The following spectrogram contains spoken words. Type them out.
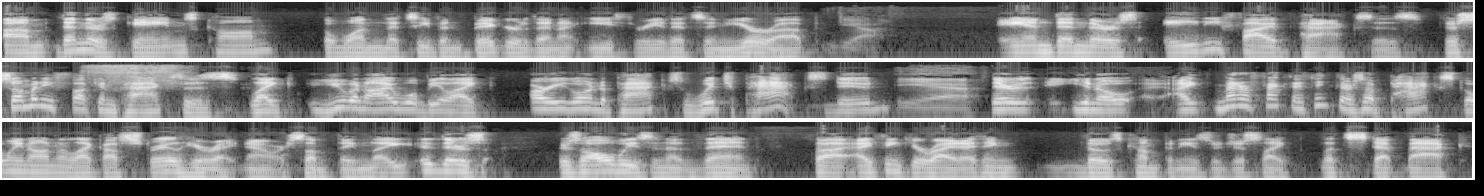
Um, then there's Gamescom, the one that's even bigger than E3 that's in Europe. Yeah. And then there's 85 PAXs. There's so many fucking PAXs. Like you and I will be like, "Are you going to PAX? Which PAX, dude?" Yeah. There's, you know, I matter of fact, I think there's a PAX going on in like Australia right now or something. Like there's there's always an event. So I, I think you're right. I think those companies are just like, let's step back,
